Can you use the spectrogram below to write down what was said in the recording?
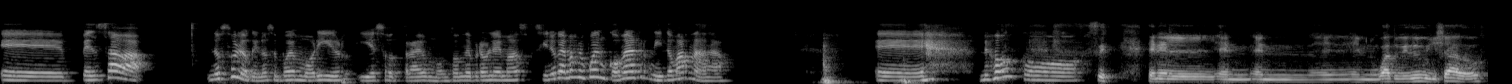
Eh, pensaba, no solo que no se pueden morir, y eso trae un montón de problemas, sino que además no pueden comer ni tomar nada. Eh, ¿No? Como... Sí, en, el, en, What We Do in Shadows,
